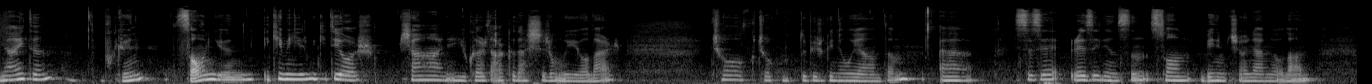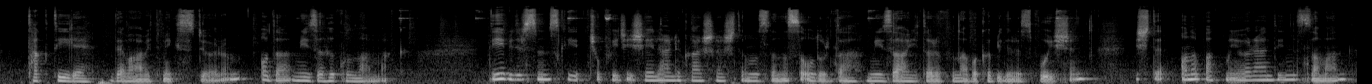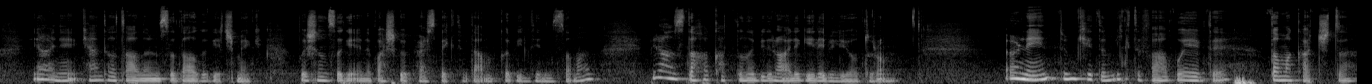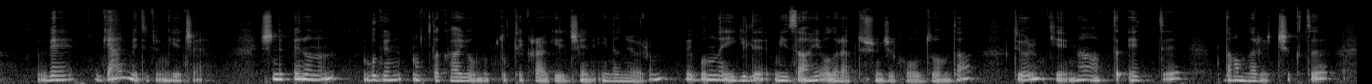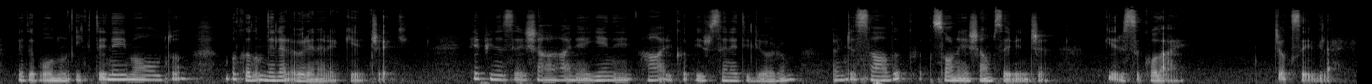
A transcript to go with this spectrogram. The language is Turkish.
Günaydın. Bugün son gün 2020 gidiyor. Şahane. Yukarıda arkadaşlarım uyuyorlar. Çok çok mutlu bir güne uyandım. Ee, size Resilience'ın son benim için önemli olan taktiğiyle devam etmek istiyorum. O da mizahı kullanmak. Diyebilirsiniz ki çok feci şeylerle karşılaştığımızda nasıl olur da mizahi tarafına bakabiliriz bu işin? İşte ona bakmayı öğrendiğiniz zaman yani kendi hatalarınıza dalga geçmek, başınıza gelene başka bir perspektiften bakabildiğiniz zaman biraz daha katlanabilir hale gelebiliyor durum. Örneğin dün kedim ilk defa bu evde dama kaçtı ve gelmedi dün gece. Şimdi ben onun bugün mutlaka yolunu bulup tekrar geleceğine inanıyorum. Ve bununla ilgili mizahi olarak düşünecek olduğumda diyorum ki ne yaptı etti, damları çıktı ve de bu onun ilk deneyimi oldu. Bakalım neler öğrenerek gelecek. Hepinize şahane, yeni, harika bir sene diliyorum. Önce sağlık, sonra yaşam sevinci. Gerisi kolay. Çok sevgiler.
